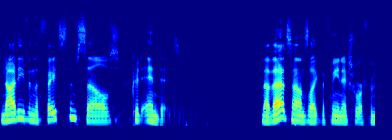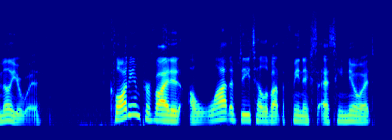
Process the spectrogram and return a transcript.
not even the fates themselves, could end it. Now that sounds like the Phoenix we're familiar with. Claudian provided a lot of detail about the Phoenix as he knew it,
